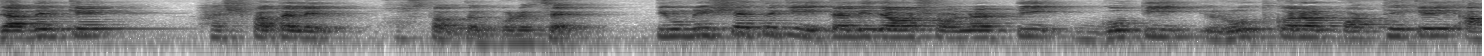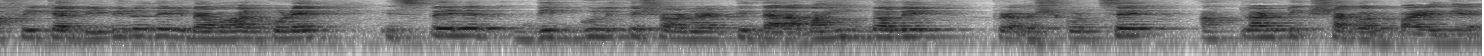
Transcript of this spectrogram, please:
যাদেরকে হাসপাতালে হস্তান্তর করেছে। টিউনিশিয়া থেকে ইতালি যাওয়া শরণার্থী গতি রোধ করার পর থেকেই আফ্রিকার বিভিন্ন দেশ ব্যবহার করে স্পেনের দ্বীপগুলিতে শরণার্থী ধারাবাহিকভাবে প্রবেশ করছে আটলান্টিক সাগর পাড়ি দিয়ে।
